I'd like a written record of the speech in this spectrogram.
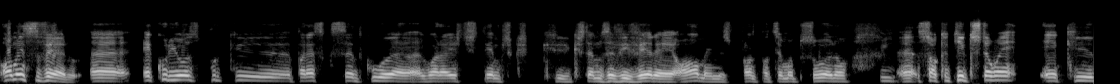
Homem Severo uh, é curioso porque parece que se adequa agora a estes tempos que, que, que estamos a viver, é homem, mas pronto, pode ser uma pessoa, não. Uh, só que aqui a questão é, é que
